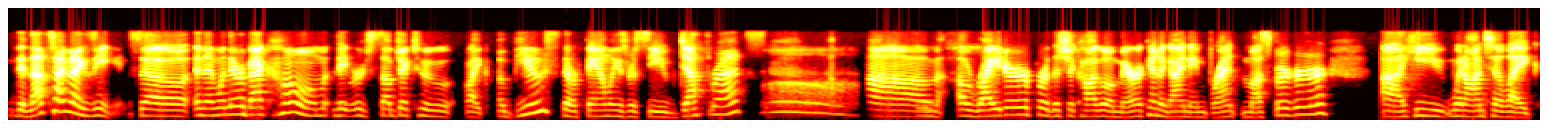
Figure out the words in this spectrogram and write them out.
then that's Time Magazine. So, and then when they were back home, they were subject to like abuse. Their families received death threats. Um, a writer for the Chicago American, a guy named Brent Musburger, uh, he went on to like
